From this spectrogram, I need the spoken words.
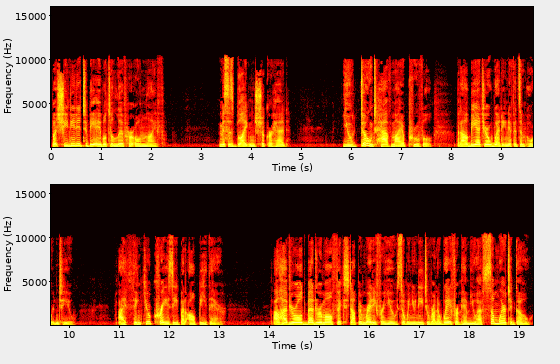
but she needed to be able to live her own life. Mrs. Blyton shook her head. You don't have my approval, but I'll be at your wedding if it's important to you. I think you're crazy, but I'll be there. I'll have your old bedroom all fixed up and ready for you, so when you need to run away from him, you have somewhere to go.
